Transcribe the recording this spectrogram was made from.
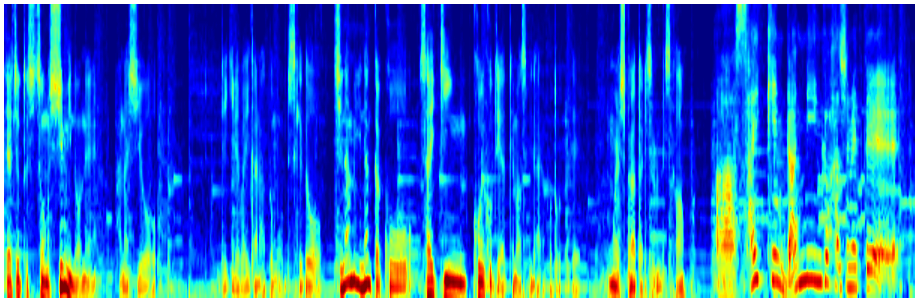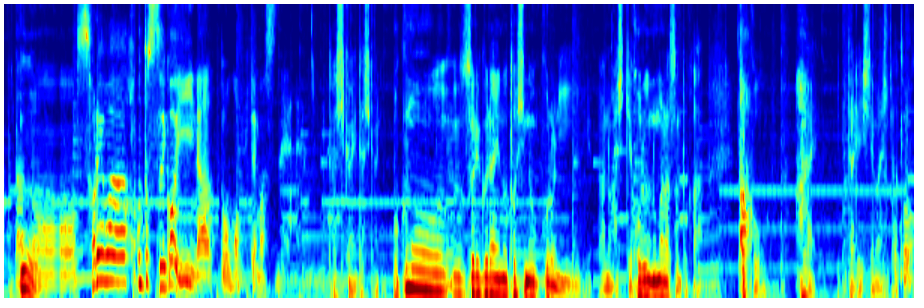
じゃあちょっとその趣味のね話をできればいいかなと思うんですけどちなみになんかこう最近こういうことやってますみたいなことってもやしくんあったりするんですか？あー最近ランニング始めてあのーそれは本当すごいいいなと思ってますね確かに確かに。僕もそれぐらいの年の頃にあの走ってホルールマラソンとか結構はい行ったりしてました。と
